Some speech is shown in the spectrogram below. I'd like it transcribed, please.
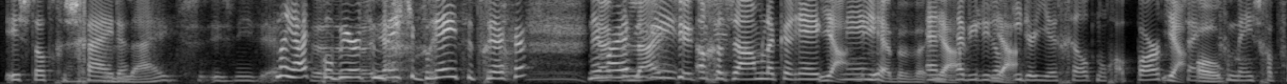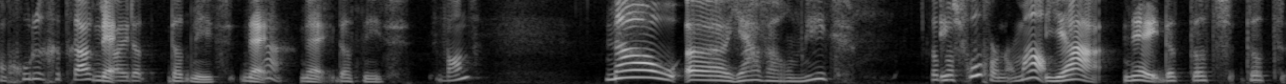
is dat gescheiden? beleid is niet echt... Nou ja, ik probeer het een eh, ja. beetje breed te trekken. Nee, Ja, maar hebben jullie een in- gezamenlijke rekening? Ja, die hebben we, En ja, hebben jullie dan ja. ieder je geld nog apart? Ja, of zijn ook. gemeenschap van goederen getrouwd? Nee, Zou je dat... dat niet. Nee, Ja. nee, dat niet. Want Nou, eh, ja, waarom niet? dat Ik- was vroeger normaal. Ja, nee, dat, dat, dat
